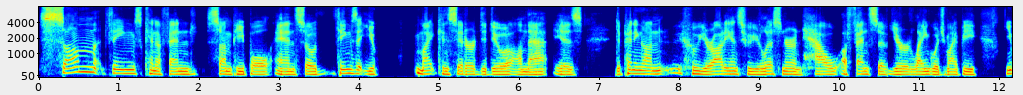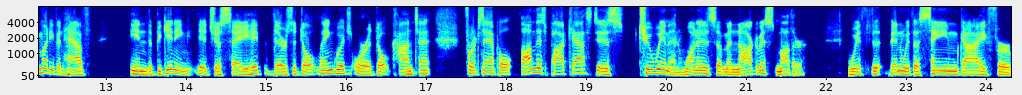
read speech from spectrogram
some things can offend some people. And so things that you might consider to do on that is depending on who your audience, who your listener, and how offensive your language might be, you might even have in the beginning it just say, hey, there's adult language or adult content. For example, on this podcast is two women. One is a monogamous mother with the, been with the same guy for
